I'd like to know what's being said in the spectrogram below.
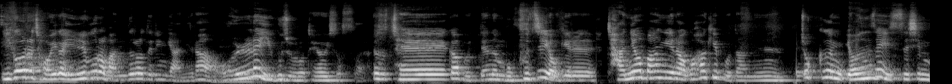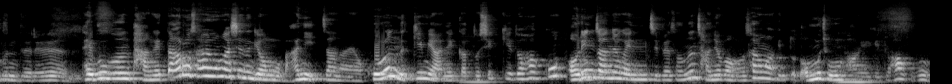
이거를 저희가 일부러 만들어 드린 게 아니라 원래 이 구조로 되어 있었어요. 그래서 제가 볼 때는 뭐 굳이 여기를 자녀방이라고 하기보다는 조금 연세 있으신 분들은 대부분 방을 따로 사용하시는 경우 많이 있잖아요. 그런 느낌이 아닐까 또 싶기도 하고 어린 자녀가 있는 집에서는 자녀방으로 사용하기 또 너무 좋은 방이기도 하고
